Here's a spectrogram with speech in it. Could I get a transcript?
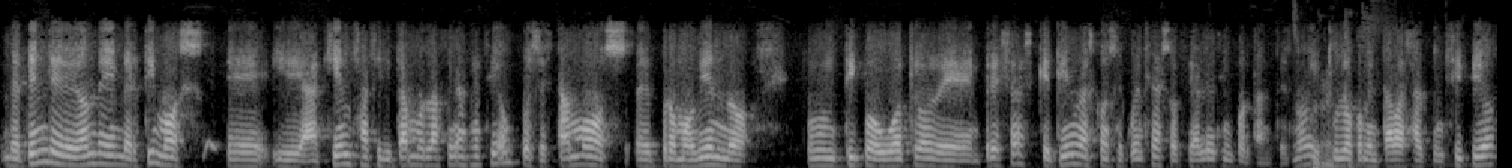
depende de dónde invertimos eh, y a quién facilitamos la financiación, pues estamos eh, promoviendo un tipo u otro de empresas que tienen unas consecuencias sociales importantes, ¿no? Y tú lo comentabas al principio,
